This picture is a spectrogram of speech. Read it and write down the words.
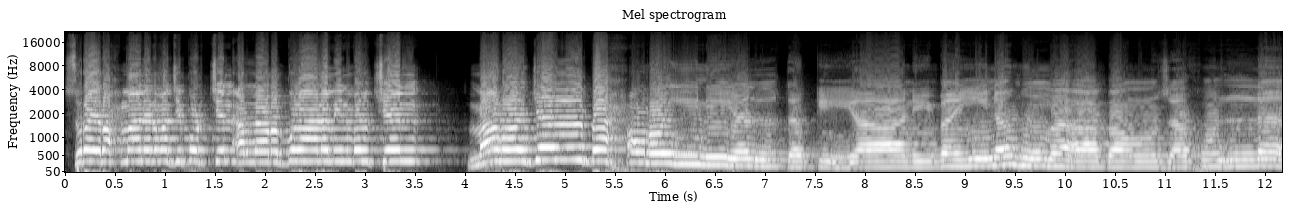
সুরায় রহমানের মাঝে পড়ছেন, আল্লাহ রব্বুল আলামিন বলছেন مرج البحرين يلتقيان بينهما برزخ لا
